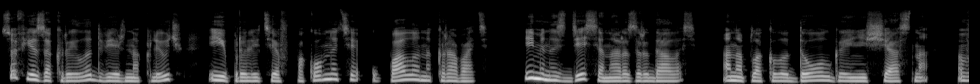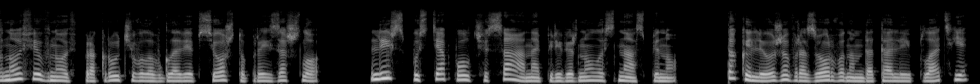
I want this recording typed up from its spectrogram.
Софья закрыла дверь на ключ и, пролетев по комнате, упала на кровать. Именно здесь она разрыдалась. Она плакала долго и несчастно, вновь и вновь прокручивала в голове все, что произошло. Лишь спустя полчаса она перевернулась на спину. Так и лежа в разорванном до талии платье,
